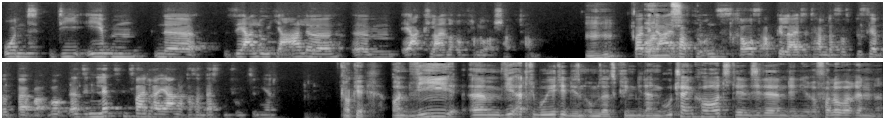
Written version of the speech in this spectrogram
und die eben eine sehr loyale, ähm, eher kleinere Followerschaft haben. Mhm. Weil wir und da einfach für uns raus abgeleitet haben, dass das bisher, also in den letzten zwei, drei Jahren hat das am besten funktioniert. Okay. Und wie, ähm, wie attribuiert ihr diesen Umsatz? Kriegen die dann einen Gutscheincode, den sie dann, den ihre Followerinnen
